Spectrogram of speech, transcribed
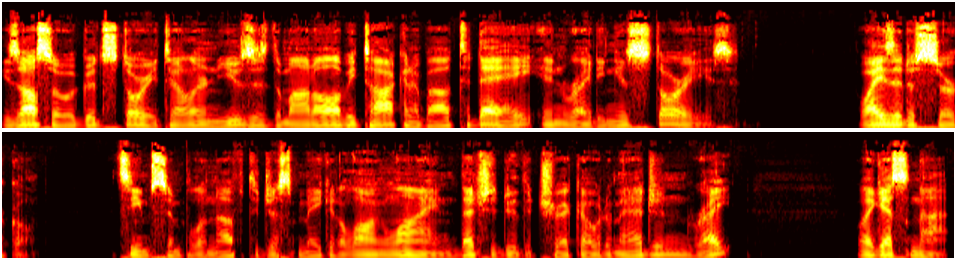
He's also a good storyteller and uses the model I'll be talking about today in writing his stories. Why is it a circle? It seems simple enough to just make it a long line. That should do the trick, I would imagine, right? Well, I guess not.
